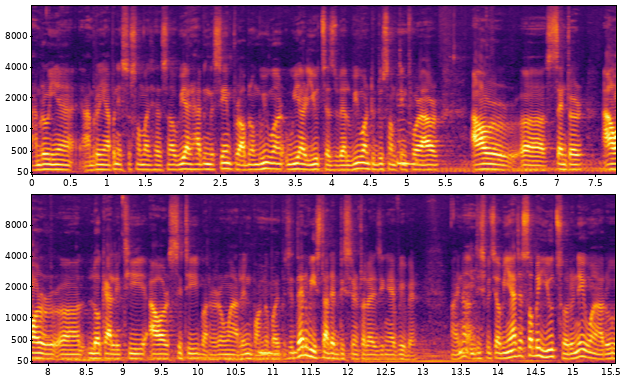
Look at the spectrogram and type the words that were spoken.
हाम्रो यहाँ हाम्रो यहाँ पनि यस्तो समस्या छ। We are having the same problem we want we are youth as well we want to do something for our our centre our locality our city भनेर उहाँहरूले पनि भन्नु भएपछि then we started decentralizing everywhere होइन? अनि त्यसपछि अब यहाँ चाहिँ सबै युथ्सहरू नै उहाँहरू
